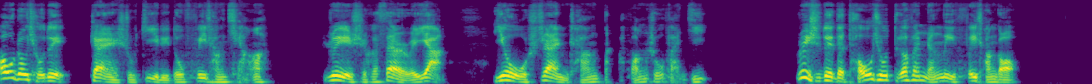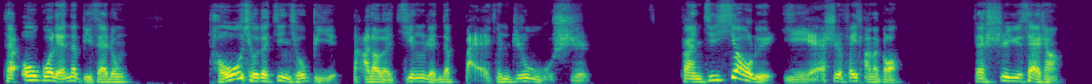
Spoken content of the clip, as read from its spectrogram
欧洲球队战术纪律都非常强啊。瑞士和塞尔维亚又擅长打防守反击，瑞士队的头球得分能力非常高，在欧国联的比赛中，头球的进球比达到了惊人的百分之五十，反击效率也是非常的高，在世预赛上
